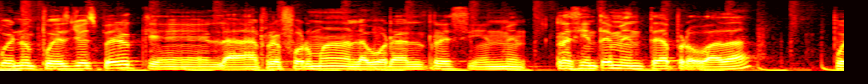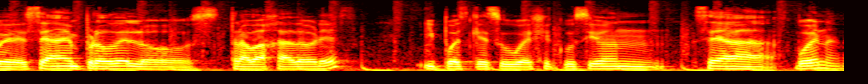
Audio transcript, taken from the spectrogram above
Bueno, pues yo espero que la reforma laboral recientemente aprobada pues sea en pro de los trabajadores y pues que su ejecución sea buena.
